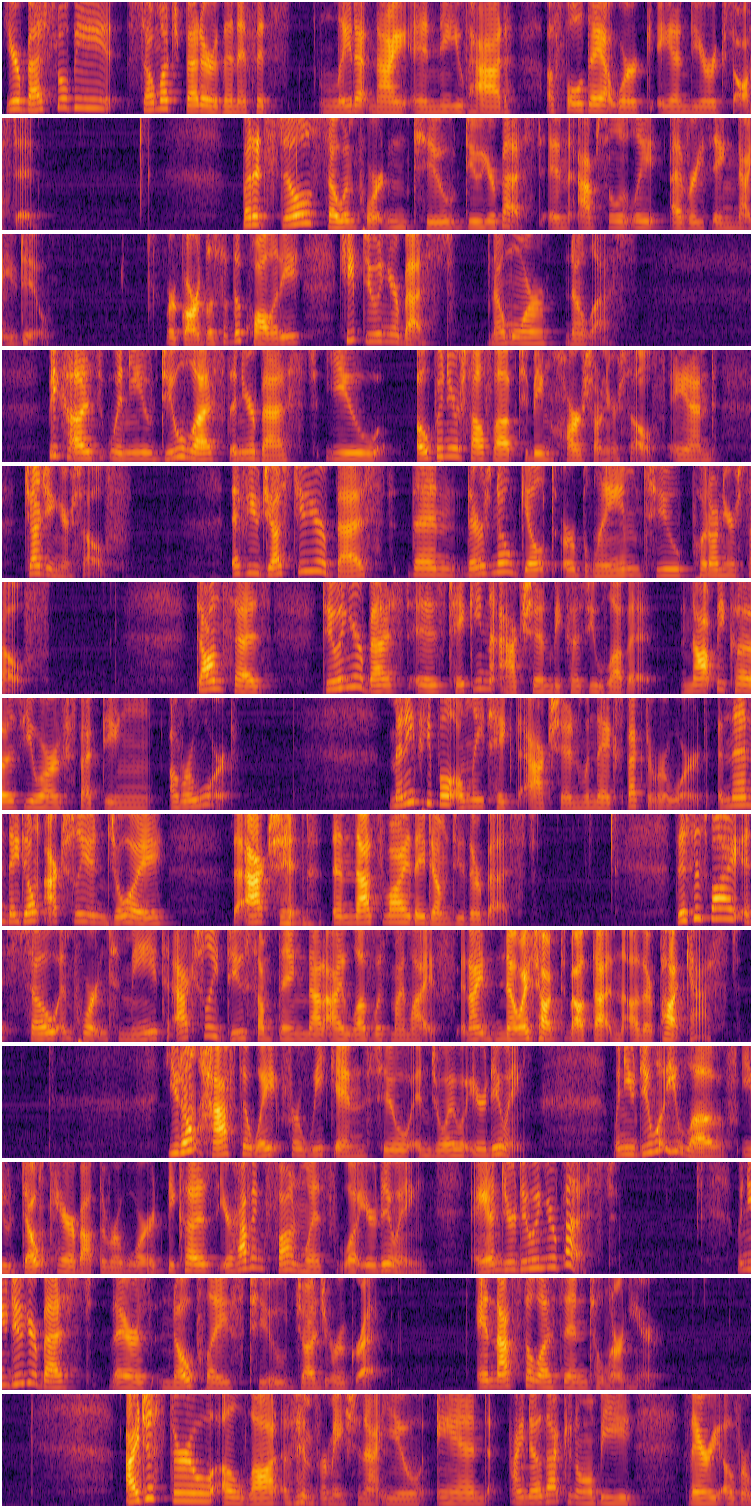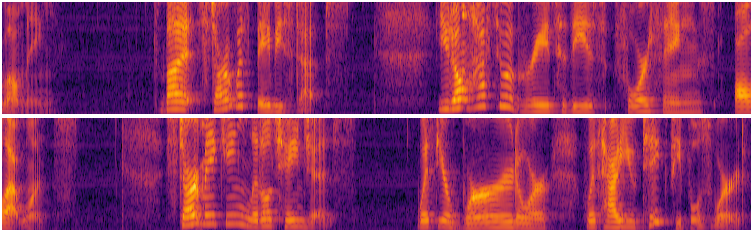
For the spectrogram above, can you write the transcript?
your best will be so much better than if it's late at night and you've had a full day at work and you're exhausted. But it's still so important to do your best in absolutely everything that you do. Regardless of the quality, keep doing your best. No more, no less. Because when you do less than your best, you open yourself up to being harsh on yourself and judging yourself. If you just do your best, then there's no guilt or blame to put on yourself. Don says, doing your best is taking the action because you love it, not because you are expecting a reward. Many people only take the action when they expect the reward, and then they don't actually enjoy the action, and that's why they don't do their best. This is why it's so important to me to actually do something that I love with my life. And I know I talked about that in the other podcast. You don't have to wait for weekends to enjoy what you're doing. When you do what you love, you don't care about the reward because you're having fun with what you're doing and you're doing your best. When you do your best, there's no place to judge or regret. And that's the lesson to learn here. I just threw a lot of information at you, and I know that can all be very overwhelming. But start with baby steps. You don't have to agree to these four things all at once. Start making little changes with your word or with how you take people's word.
